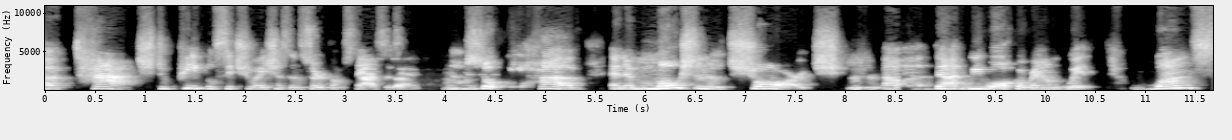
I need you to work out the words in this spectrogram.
attached to people, situations, and circumstances. Right. Mm-hmm. So we have an emotional charge mm-hmm. uh, that we walk around with. Once,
